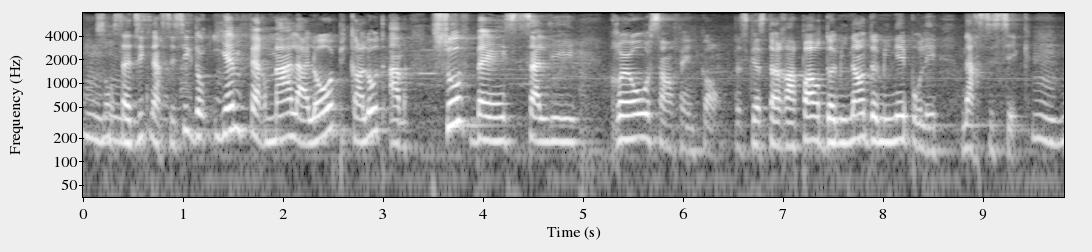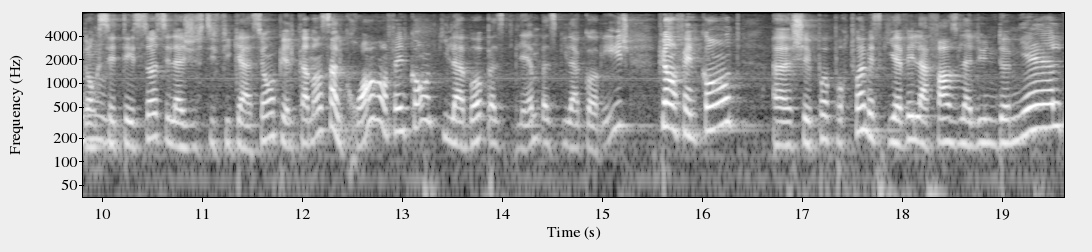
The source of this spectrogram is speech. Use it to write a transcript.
Ils sont sadiques narcissiques, donc ils aiment faire mal à l'autre, puis quand l'autre a- souffre, ben ça les rehausse en fin de compte, parce que c'est un rapport dominant-dominé pour les narcissiques. Donc c'était ça, c'est la justification, puis elle commence à le croire en fin de compte qu'il la bat parce qu'il aime, parce qu'il la corrige, puis en fin de compte, euh, je sais pas pour toi, mais est-ce qu'il y avait la phase de la lune de miel,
